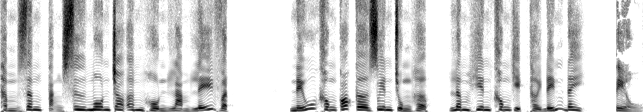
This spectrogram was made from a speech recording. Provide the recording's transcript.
Thầm dâng tặng sư môn cho âm hồn làm lễ vật. Nếu không có cơ duyên trùng hợp, Lâm Hiên không kịp thời đến đây. Tiểu,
